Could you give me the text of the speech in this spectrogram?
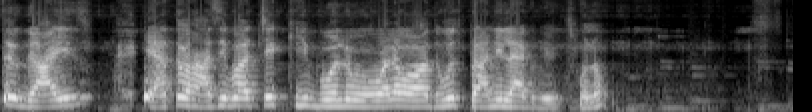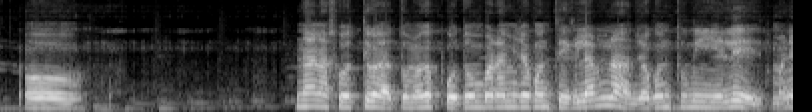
তো গাইস এত হাসি পাচ্ছে কি বলব? বলে অদ্ভুত প্রাণী লাগবে শোনো। ও। না না সত্যি কথা তোমাকে প্রথমবার আমি যখন দেখলাম না যখন তুমি এলে মানে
